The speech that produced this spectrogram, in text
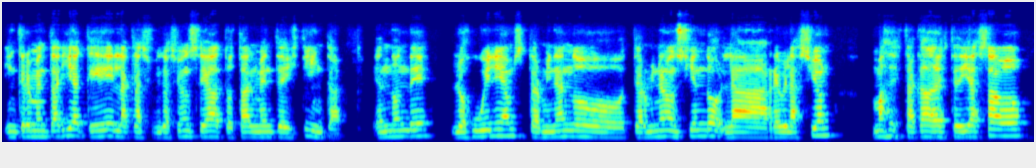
incrementaría que la clasificación sea totalmente distinta en donde los Williams terminando, terminaron siendo la revelación más destacada de este día sábado,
